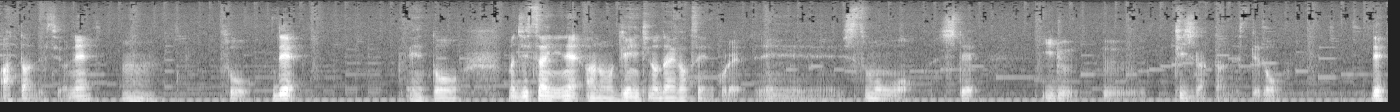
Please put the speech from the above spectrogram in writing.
あったんですよね。うん。そう。で、えっ、ー、と、まあ、実際にね、あの、現役の大学生にこれ、えー、質問をしている記事だったんですけど、で、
